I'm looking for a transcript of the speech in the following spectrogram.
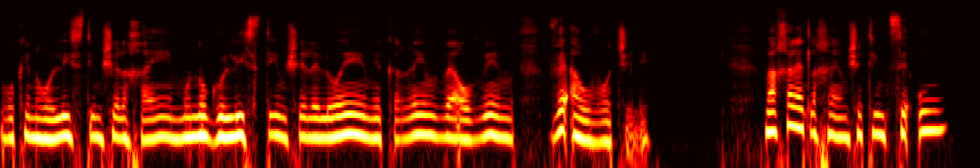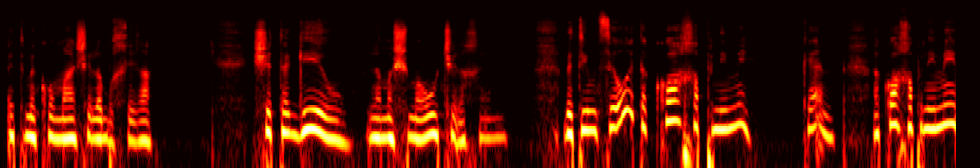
רוקנרוליסטים של החיים, מונוגוליסטים של אלוהים, יקרים ואהובים ואהובות שלי. מאחלת לכם שתמצאו את מקומה של הבחירה, שתגיעו למשמעות שלכם, ותמצאו את הכוח הפנימי, כן, הכוח הפנימי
